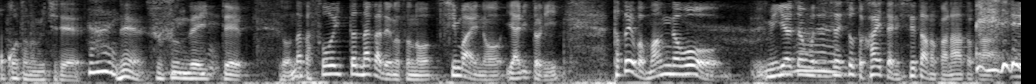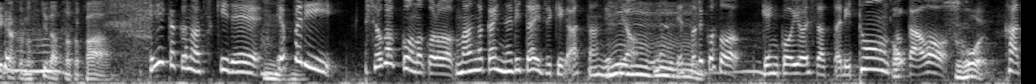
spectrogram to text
おことの道で、はい。ね進んでいって、なんかそういった中でのその姉妹のやり取り。例えば漫画を右谷ちゃんも実際ちょっと描いたりしてたのかなとか、絵描くの好きだったとか。絵描くのは好きで、やっぱり小学校の頃漫画家になりたい時期があったんですよ、うんうんうんうん。なんでそれこそ原稿用紙だったりトーンとかを買っ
